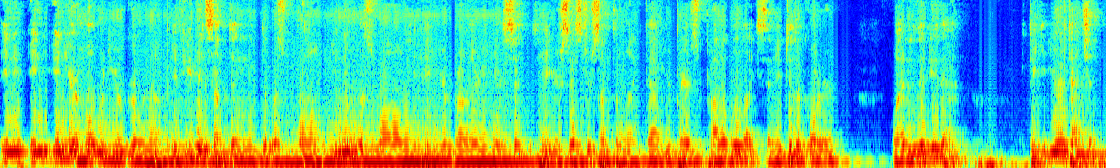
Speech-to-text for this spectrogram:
in, in, in your home when you were growing up, if you did something that was wrong, you knew it was wrong, you hit your brother, you hit, hit your sister, something like that, your parents would probably like send you to the corner. Why did they do that? To get your attention.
